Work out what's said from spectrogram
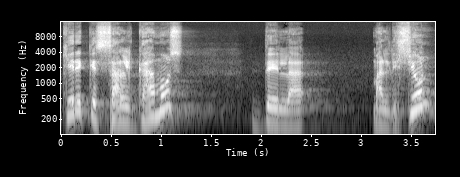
quiere que salgamos de la maldición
